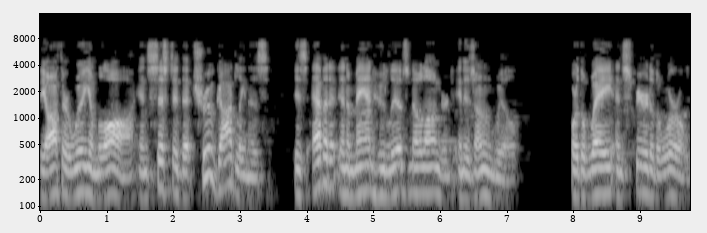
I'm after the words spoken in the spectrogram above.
the author William Law insisted that true godliness is evident in a man who lives no longer in his own will or the way and spirit of the world,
